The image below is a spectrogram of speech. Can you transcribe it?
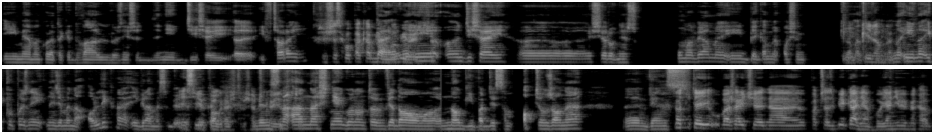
i miałem akurat takie dwa luźniejsze dni dzisiaj e, i wczoraj. Że się z chłopakami Tak, no umówiłeś. i że- e, dzisiaj e, się również umawiamy i biegamy 8 kilometrów. kilometrów. No i, no i pó- później idziemy na Olika i gramy sobie I sobie pograć troszeczkę Więc jeszcze. na, a na śniegu, no to wiadomo, nogi bardziej są obciążone, y, więc... No tutaj uważajcie na, podczas biegania, bo ja nie wiem, jaka,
